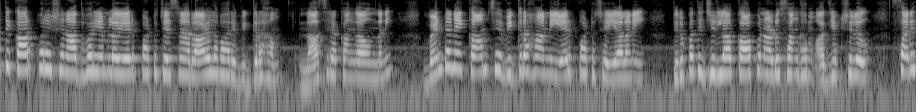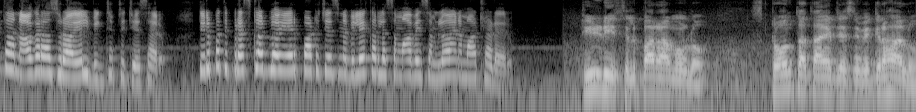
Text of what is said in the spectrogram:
తిరుపతి కార్పొరేషన్ ఆధ్వర్యంలో ఏర్పాటు చేసిన రాయలవారి విగ్రహం నాసిరకంగా ఉందని వెంటనే కాంస్య విగ్రహాన్ని ఏర్పాటు చేయాలని తిరుపతి జిల్లా కాపునాడు సంఘం అధ్యక్షులు సరితా నాగరాజు రాయల్ విజ్ఞప్తి చేశారు. తిరుపతి ప్రెస్ క్లబ్లో ఏర్పాటు చేసిన విలేకరుల సమావేశంలో ఆయన మాట్లాడారు. టీడీ శిల్పారామంలో స్టోన్తో తయారు చేసిన విగ్రహాలు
